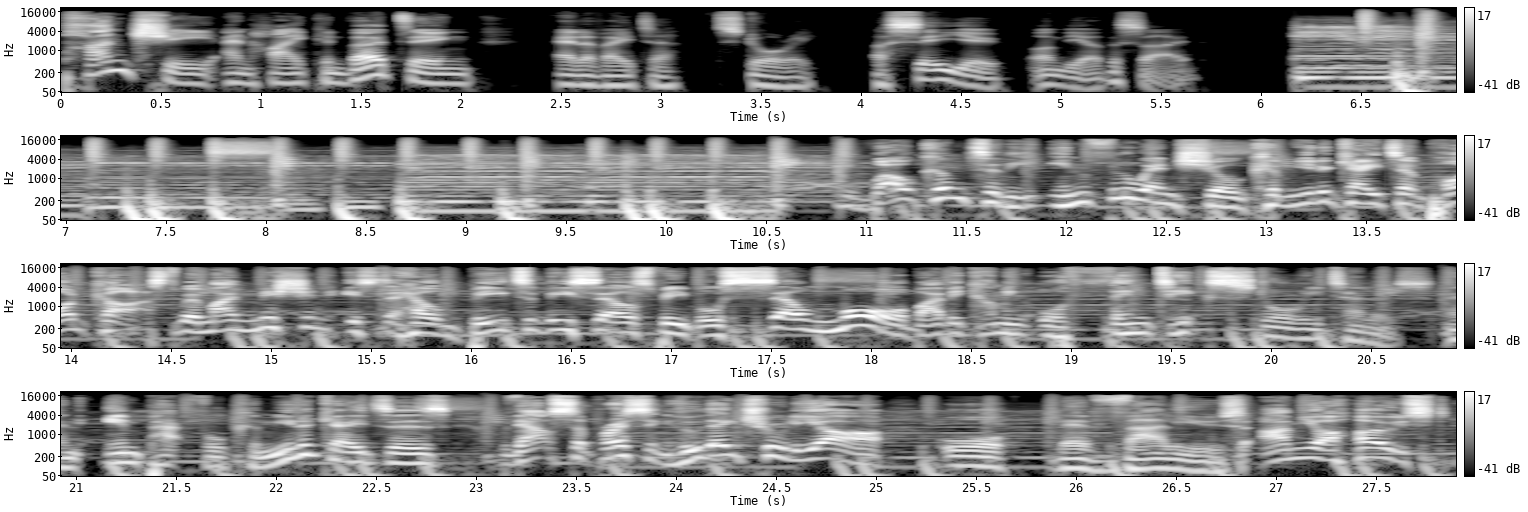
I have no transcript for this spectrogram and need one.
punchy and high converting elevator story. I'll see you on the other side. Welcome to the Influential Communicator Podcast, where my mission is to help B2B salespeople sell more by becoming authentic storytellers and impactful communicators without suppressing who they truly are or their values. I'm your host,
